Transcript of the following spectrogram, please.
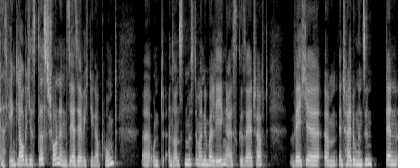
Deswegen glaube ich, ist das schon ein sehr, sehr wichtiger Punkt. Äh, und ansonsten müsste man überlegen als Gesellschaft, welche ähm, Entscheidungen sind denn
